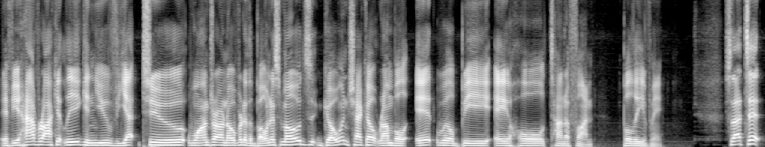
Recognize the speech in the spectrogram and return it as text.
if you have Rocket League and you've yet to wander on over to the bonus modes, go and check out Rumble. It will be a whole ton of fun, believe me. So that's it.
